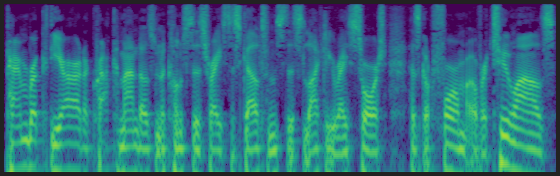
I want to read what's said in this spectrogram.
Pembroke, the yard are crack commandos when it comes to this race. The Skeletons, this likely race sort, has got form over two miles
